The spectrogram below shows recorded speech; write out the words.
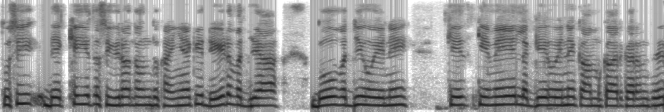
ਤੁਸੀਂ ਦੇਖਿਆ ਹੀ ਇਹ ਤਸਵੀਰਾਂ ਤੁਹਾਨੂੰ ਦਿਖਾਈਆਂ ਕਿ 1:30 ਵਜਿਆ 2 ਵਜੇ ਹੋਏ ਨੇ ਕਿ ਕਿਵੇਂ ਇਹ ਲੱਗੇ ਹੋਏ ਨੇ ਕੰਮਕਾਰ ਕਰਨ ਤੇ।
